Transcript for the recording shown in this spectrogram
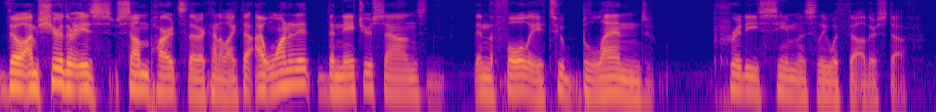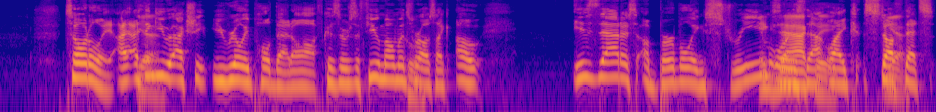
Though I'm sure there is some parts that are kind of like that. I wanted it the nature sounds and the foley to blend pretty seamlessly with the other stuff. Totally. I, I think you actually you really pulled that off because there was a few moments where I was like, oh. Is that a burbling stream, or is that like stuff Yeah. that's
